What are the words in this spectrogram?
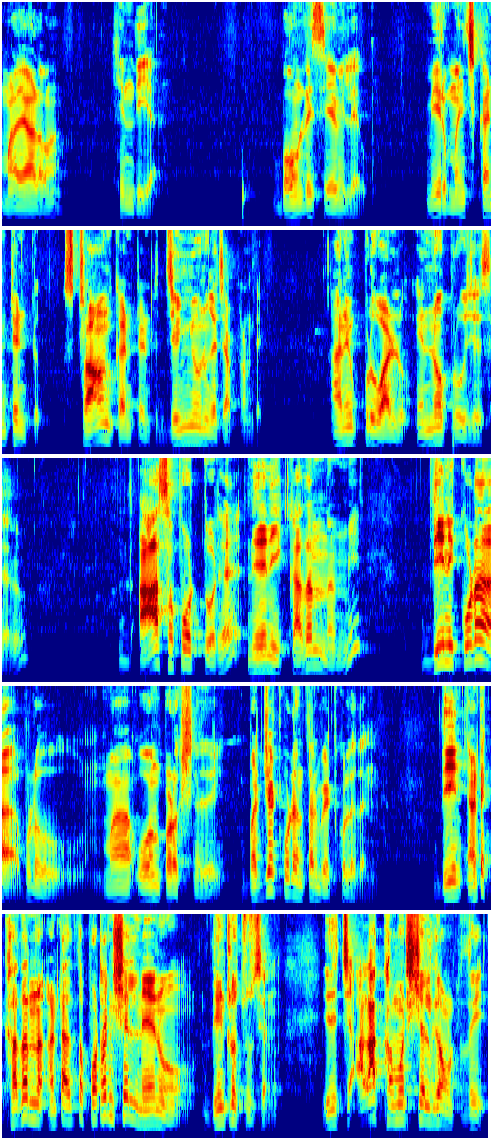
మలయాళం హిందీయా? బౌండరీస్ ఏమీ లేవు. మీరు మంచి కంటెంట్ స్ట్రాంగ్ కంటెంట్ జెన్యున్గా చెప్పండి. అని ఇప్పుడు వాళ్ళు ఎన్నో ప్రూవ్ చేశారు. ఆ సపోర్ట్ తోటే నేను ఈ కథను నమ్మి దీనికి కూడా ఇప్పుడు మా ఓన్ ప్రొడక్షన్ ఇది. బడ్జెట్ కూడా ఎంత అని పెట్టుకోలేదండి. దీని అంటే కథ అంటే అంత పొటెన్షియల్ నేను దీంట్లో చూశాను. ఇది చాలా కమర్షియల్గా ఉంటుంది.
